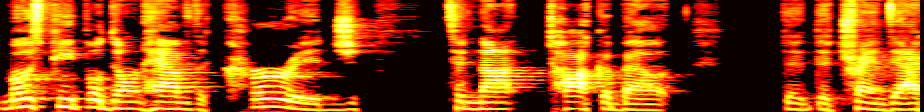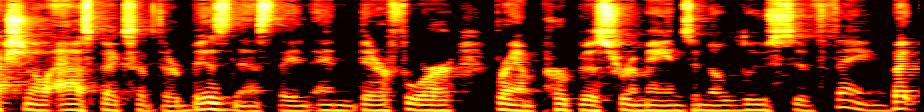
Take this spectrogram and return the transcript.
most people don't have the courage to not talk about the, the transactional aspects of their business they, and therefore brand purpose remains an elusive thing. But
